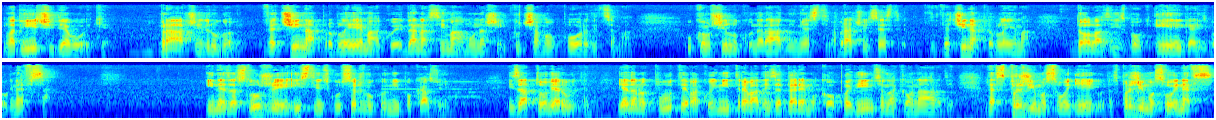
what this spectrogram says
mladići, djevojke, bračni drugovi. Većina problema koje danas imamo u našim kućama, u porodicama, u komšiluku, na radnim mjestima, braćo i sestre, većina problema dolazi zbog ega i zbog nefsa. I ne zaslužuje istinsku sržbu koju mi pokazujemo. I zato, vjerujte, jedan od puteva koji mi treba da izaberemo kao pojedinci, onda kao narodi, da spržimo svoj ego, da spržimo svoj nefs.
